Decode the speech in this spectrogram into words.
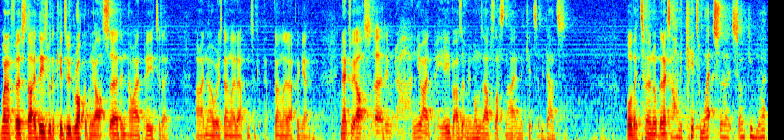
when I first started, these were the kids who'd rock up and go, oh, sir, I didn't know I had PE today. All right, no worries, don't let it happen, don't let it happen again. Next week, oh, sir, I, oh, I knew I had PE, but I was at my mum's house last night and the kit's at my dad's. Or they turn up the next, oh, my kit's wet, sir, it's soaking wet.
